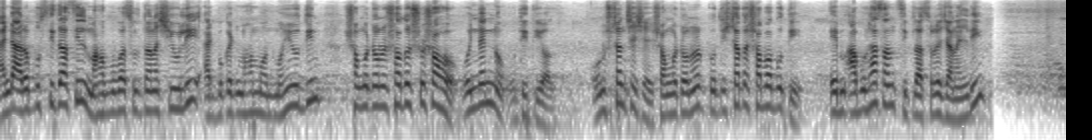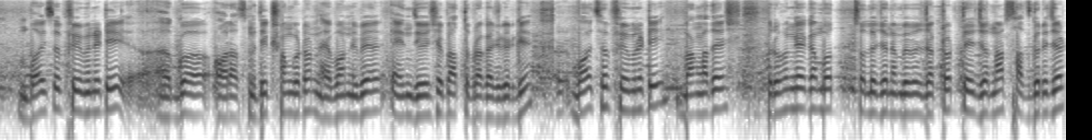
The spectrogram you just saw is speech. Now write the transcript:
and আর উপস্থিত আসিল মাহবুবা সুলতানা শিউলি অ্যাডভোকেট মোহাম্মদ মহিউদ্দিন, সংগঠনের সদস্য সহ অন্যান্য অতিথিয়ল অনুষ্ঠান শেষে সংগঠনের প্রতিষ্ঠাতা সভাপতি এম আবুল হাসান সিপ্লাসরে জানাইল ভয়েস অফ হিউম্যানিটি অরাজনৈতিক সংগঠন এবং ইবে এনজিও হিসেবে আত্মপ্রকাশ করি voice of humanity Bangladesh, Rohingya কাম্বত চল্লিশ জন এমবিবিএস ডক্টর, তেইশ জন নার্স হাজগরিজের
